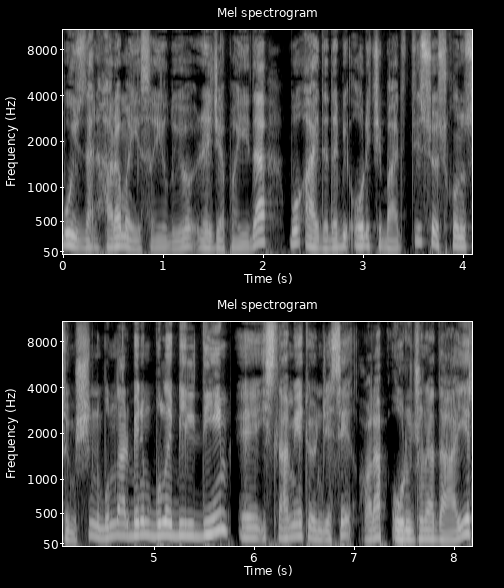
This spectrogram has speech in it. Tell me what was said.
bu yüzden haram ayı sayılıyor Recep ayı da. Bu ayda da bir oruç ibadeti söz konusuymuş. Şimdi bunlar benim bulabildiğim e, İslamiyet öncesi Arap orucuna dair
